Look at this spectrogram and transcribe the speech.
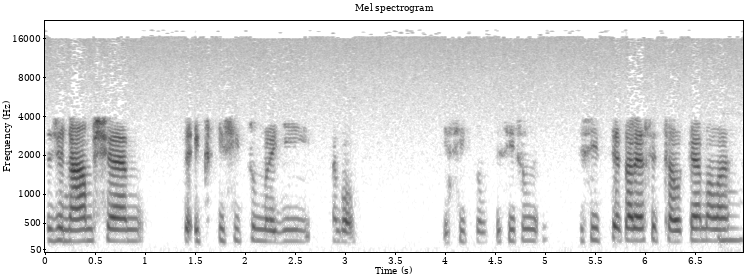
takže nám všem x tisícům lidí, nebo tisíců. Tisíců, tisíc je tady asi celkem, ale mm.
